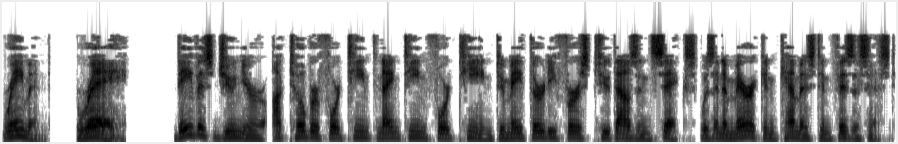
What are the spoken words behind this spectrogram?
Raymond Ray Davis Jr. October 14, 1914 to May 31, 2006 was an American chemist and physicist.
